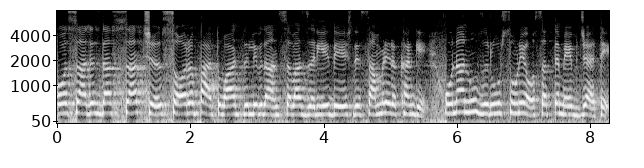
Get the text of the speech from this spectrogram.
ਉਸ ਸਾਜ਼ਿਸ਼ ਦਾ ਸੱਚ ਸੌਰਵ ਭਾਰਤਵਾਜ ਦਿੱਲੀ ਵਿਧਾਨ ਸਭਾ ਜ਼ਰੀਏ ਦੇਸ਼ ਦੇ ਸਾਹਮਣੇ ਰੱਖਣਗੇ। ਉਹਨਾਂ ਨੂੰ ਜ਼ਰੂਰ ਸੁਣਿਓ। ਸਤਿਅਮੇਵ ਜੈਤੇ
